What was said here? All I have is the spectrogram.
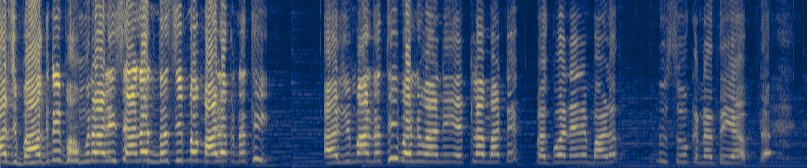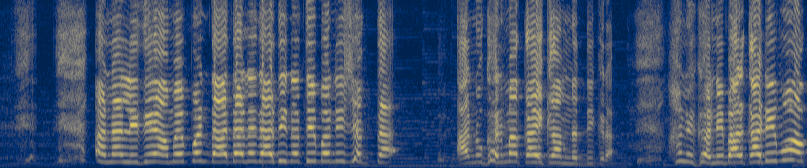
આજ ભાગની ભમરાળી છે આના નસીબમાં બાળક નથી. આજમાં નથી બનવાની એટલા માટે ભગવાન એને બાળકનું સુખ નથી આપતા. આના લીધે અમે પણ દાદા ને દાદી નથી બની શકતા. આનું ઘરમાં કઈ કામ નથી દીકરા. અને ઘરની બહાર કાઢી મૂક.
